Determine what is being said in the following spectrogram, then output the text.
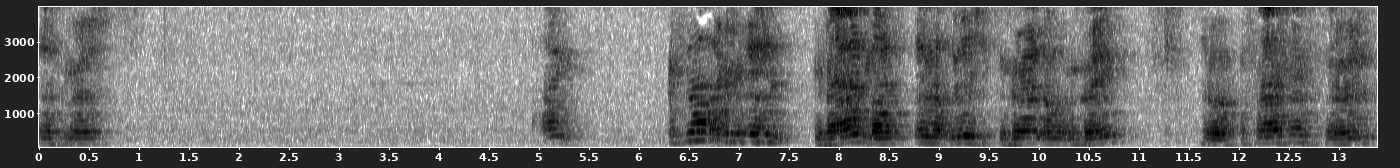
is good. I, it's not it's bad, but it's at least good or great. So Flash is good.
